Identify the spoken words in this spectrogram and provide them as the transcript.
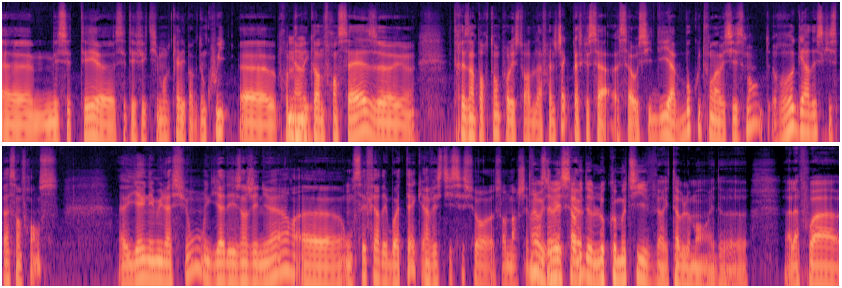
euh, mais c'était euh, c'était effectivement le cas à l'époque. Donc oui, euh, première mhm. licorne française, très important pour l'histoire de la French Tech parce que ça, ça a aussi dit à beaucoup de fonds d'investissement regardez ce qui se passe en France. Il y a une émulation, il y a des ingénieurs, on sait faire des boîtes tech, investissez sur, sur le marché français. vous avez servi de locomotive véritablement et de à la fois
